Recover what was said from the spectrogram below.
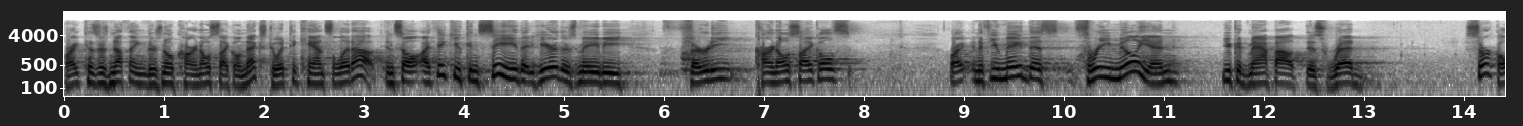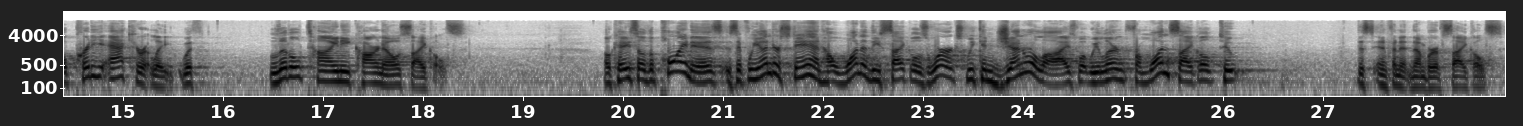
Right? Because there's nothing, there's no Carnot cycle next to it to cancel it out. And so I think you can see that here there's maybe 30 Carnot cycles. Right? And if you made this 3 million, you could map out this red circle pretty accurately with little tiny Carnot cycles. Okay, so the point is, is if we understand how one of these cycles works, we can generalize what we learned from one cycle to this infinite number of cycles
